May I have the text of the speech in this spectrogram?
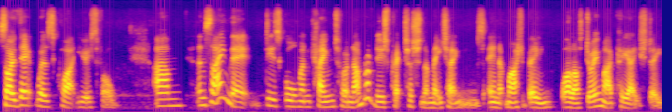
So that was quite useful. Um, in saying that, Des Gorman came to a number of nurse practitioner meetings, and it might have been while I was doing my PhD.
